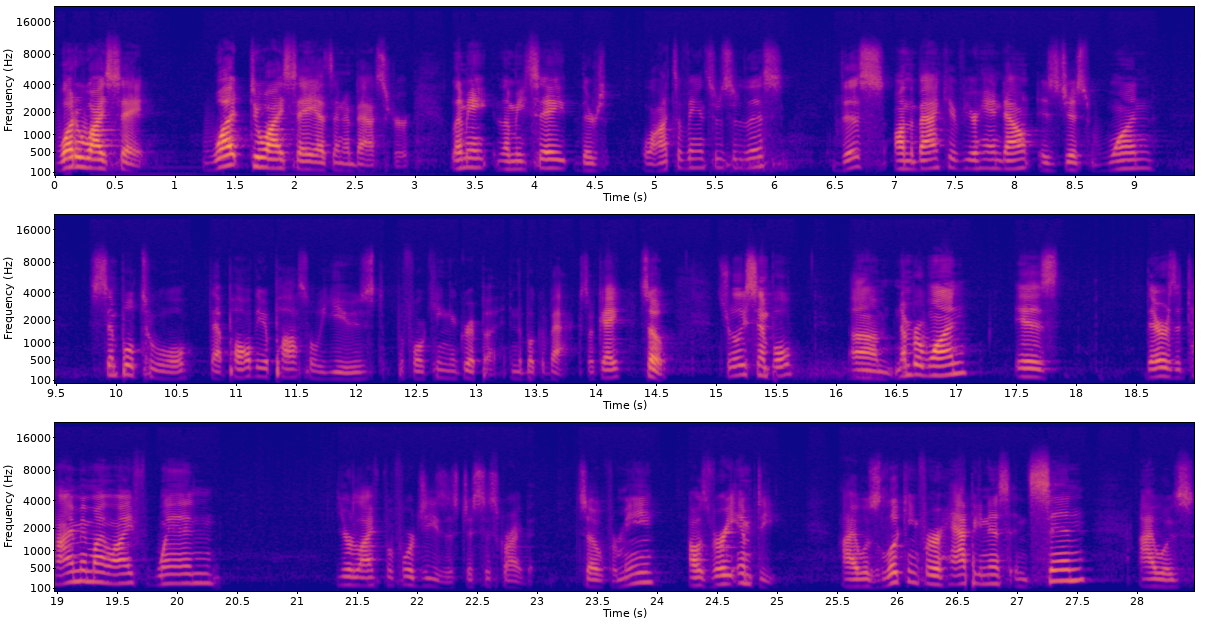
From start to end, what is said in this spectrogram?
What do I say? What do I say as an ambassador? Let me let me say there's lots of answers to this. This on the back of your handout is just one simple tool that Paul the apostle used before King Agrippa in the book of Acts. Okay, so it's really simple. Um, number one is there is a time in my life when your life before Jesus. Just describe it. So for me, I was very empty. I was looking for happiness in sin. I was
